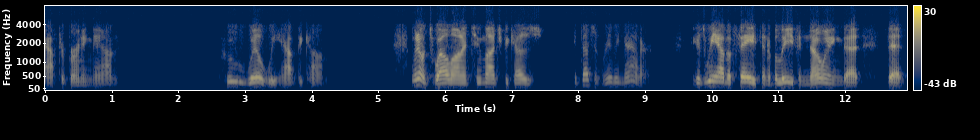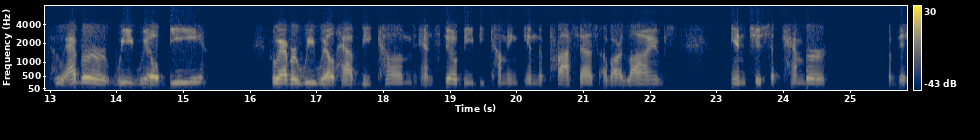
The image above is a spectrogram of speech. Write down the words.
after burning man who will we have become? We don't dwell on it too much because it doesn't really matter. Because we have a faith and a belief in knowing that that whoever we will be whoever we will have become and still be becoming in the process of our lives into September of this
